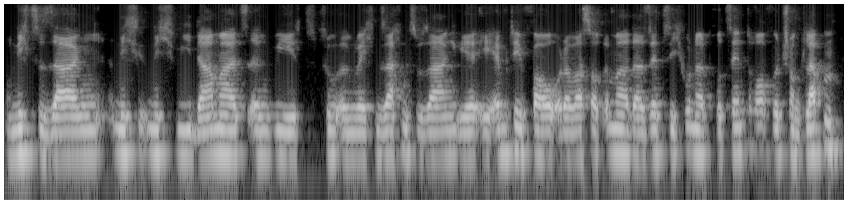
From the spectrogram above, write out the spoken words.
und nicht zu sagen, nicht, nicht wie damals irgendwie zu irgendwelchen Sachen zu sagen, ihr EMTV oder was auch immer, da setze ich 100 Prozent drauf, wird schon klappen.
